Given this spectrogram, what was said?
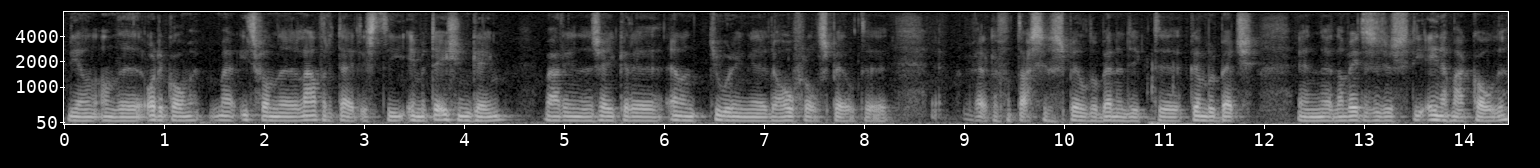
die aan, aan, de orde komen. Maar iets van latere tijd is die Imitation Game waarin een zekere Alan Turing uh, de hoofdrol speelt. Uh, werkelijk fantastisch gespeeld door Benedict uh, Cumberbatch. En dan weten ze dus die Enigma-code,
